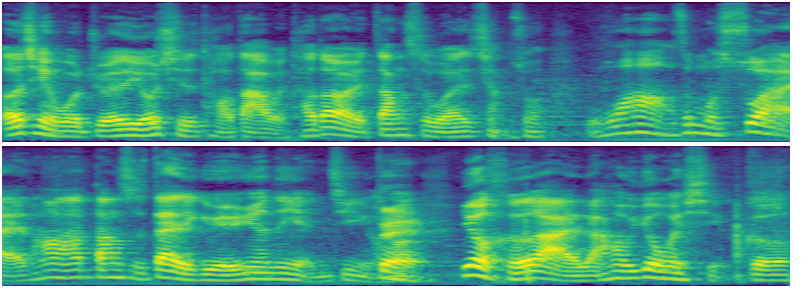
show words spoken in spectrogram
而且我觉得，尤其是陶大伟，陶大伟当时我还想说，哇，这么帅，然后他当时戴了一个圆圆的眼镜，对，又和蔼，然后又会写歌，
